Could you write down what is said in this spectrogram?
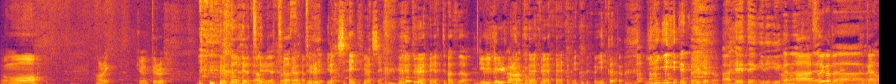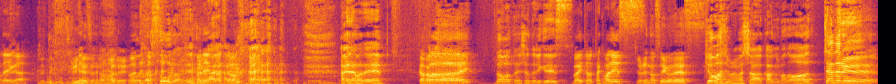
どうもー。あれ？今日やってる？やってる。やってます。やってる。いらっしゃいって言いましたよやってる。やってますよ。ギリギリかなと思って。どういうこと？ギリギリってどういうこと？あ、閉店ギリギリかなあそういうことね。時間帯が。ちょっととりあえず生で。まあそうだね。まだやってますよはいはいはい、生で。乾杯。どうも、大将のりくです。バイトのたくまです。常連の聖子です。今日も始まりました、かぎまのチャンネル。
